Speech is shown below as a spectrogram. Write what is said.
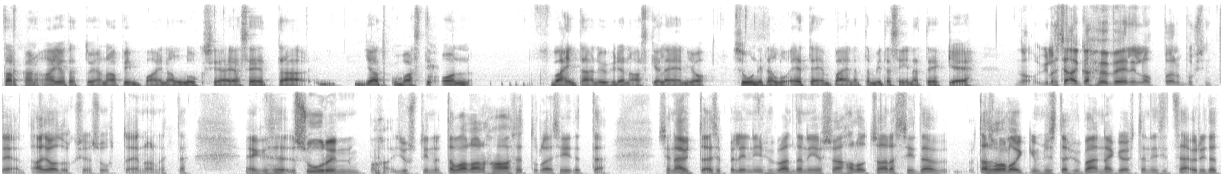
tarkkaan ajoitettuja napinpainalluksia ja se, että jatkuvasti on vähintään yhden askeleen jo suunnitellut eteenpäin, että mitä siinä tekee. No kyllä se aika höveli loppujen lopuksi ajoituksen suhteen on, että eikö se suurin justin tavallaan haaste tulee siitä, että se näyttää se peli niin hyvältä, niin jos sä haluat saada siitä tasoloikkimisesta hyvän näköistä, niin sit sä yrität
